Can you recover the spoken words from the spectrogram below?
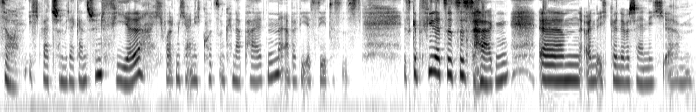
So, ich quatsch schon wieder ganz schön viel. Ich wollte mich eigentlich kurz und knapp halten, aber wie ihr seht, es, ist, es gibt viel dazu zu sagen. Ähm, und ich könnte wahrscheinlich ähm,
